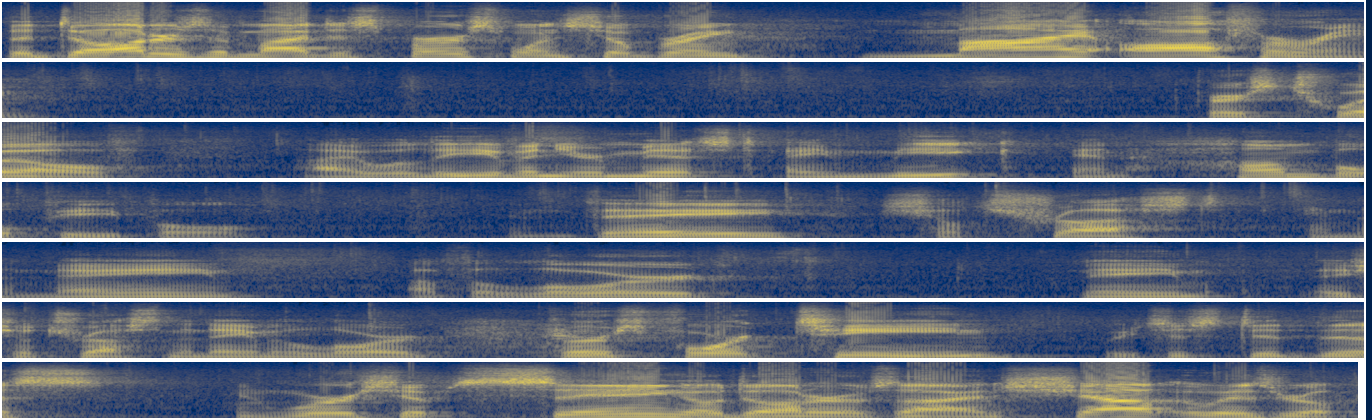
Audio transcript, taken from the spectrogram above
the daughters of my dispersed ones, shall bring my offering. Verse 12 I will leave in your midst a meek and humble people, and they shall trust in the name of the Lord. Name, they shall trust in the name of the Lord. Verse 14, we just did this in worship. Sing, O daughter of Zion. Shout, O Israel.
